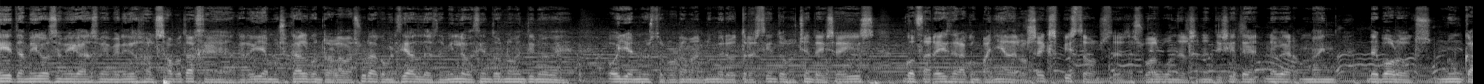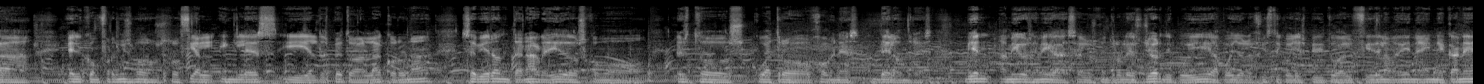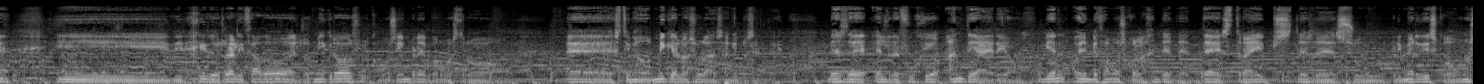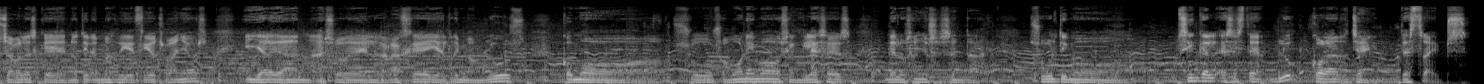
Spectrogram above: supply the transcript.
Buenas amigos y amigas, bienvenidos al Sabotaje, guerrilla musical contra la basura comercial desde 1999. Hoy en nuestro programa número 386 gozaréis de la compañía de los Sex Pistols desde su álbum del 77 Nevermind the Bollocks. Nunca el conformismo social inglés y el respeto a la corona se vieron tan agredidos como estos cuatro jóvenes de Londres. Bien, amigos y amigas, en los controles Jordi Puy, apoyo logístico y espiritual Fidela Medina y Necane, y dirigido y realizado en los micros, como siempre, por vuestro eh, estimado Miquel Basuras, aquí presente, desde el refugio antiaéreo. Bien, hoy empezamos con la gente de The Stripes, desde su primer disco, unos chavales que no tienen más de 18 años y ya le dan a eso el garaje y el rhythm and blues como sus homónimos ingleses de los años 60. Su último single es este Blue Collar Jane, The Stripes.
